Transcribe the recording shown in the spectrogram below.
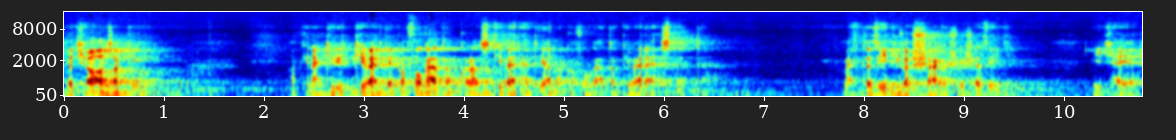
hogyha az, aki, akinek kiverték a fogát, akkor az kiverheti annak a fogát, aki vele ezt tette. Mert ez így igazságos, és ez így, így helyes.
